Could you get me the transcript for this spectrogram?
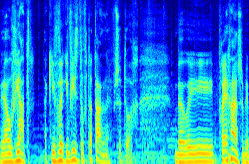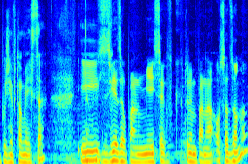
wiał wiatr, taki wygwizdów totalny w przytułach. Był i pojechałem sobie później w to miejsce i Zwiedzał pan miejsce, w którym pana osadzono?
